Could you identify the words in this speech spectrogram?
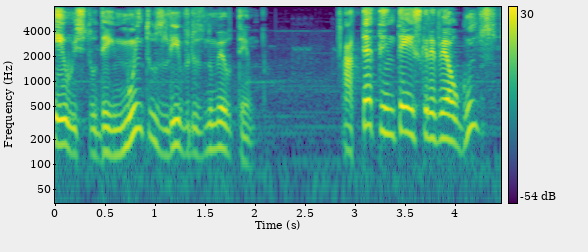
Eu estudei muitos livros no meu tempo. Até tentei escrever alguns.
